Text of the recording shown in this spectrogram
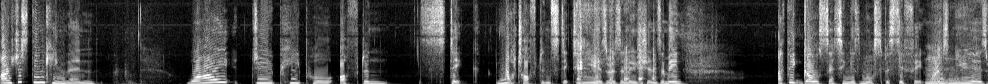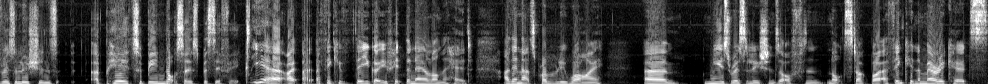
I was just thinking then, why do people often stick, not often stick to New Year's resolutions? I mean, I think goal setting is more specific, whereas Mm. New Year's resolutions appear to be not so specific. Yeah, I, I- think you've, there you go. You've hit the nail on the head. I think that's probably why um, New Year's resolutions are often not stuck by. I think in America, it's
